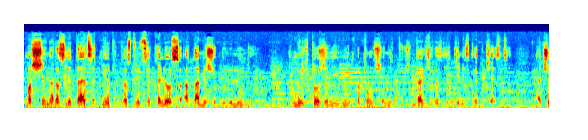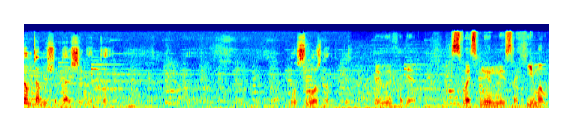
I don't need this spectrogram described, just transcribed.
машина разлетается, от нее только остаются колеса, а там еще были люди. И мы их тоже не видим, потому что они точно так же разлетелись, как части. О чем там еще дальше как-то? Ну, сложно. при выходе с Восьмым и с Ахимом.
